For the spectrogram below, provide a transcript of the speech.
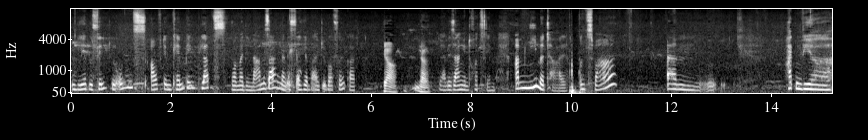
wir befinden uns auf dem Campingplatz. Wollen wir den Namen sagen? Dann ist er hier bald übervölkert. Ja, ja, Ja, wir sagen ihn trotzdem. Am Niemetal. Und zwar ähm, hatten wir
